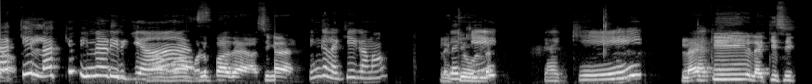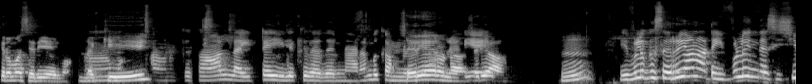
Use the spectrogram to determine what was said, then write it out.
லக்கி லக்கி பின்னாடி இருக்கியா? மழுப்பாத அசிங்க. இங்க லக்கி காணோம்? லக்கி லக்கி லக்கி. லக்கி சீக்கிரமா சரியாயிடும் லக்கி. அவனுக்கு கால் லைட்டா இழுக்குது அது நரம்பு கம்மி சரியாயிரும்டா சரியா? ம்? இவளுக்கு சரியான ஆட்டம் இவளும் இந்த சிசி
